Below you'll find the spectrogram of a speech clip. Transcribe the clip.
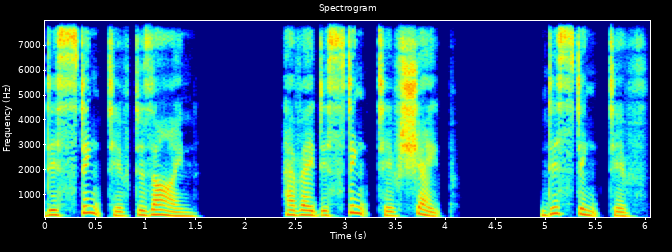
Distinctive design. Have a distinctive shape. Distinctive.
